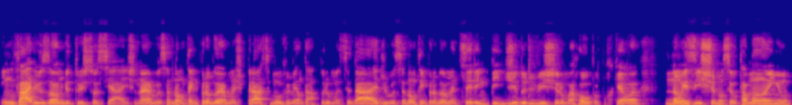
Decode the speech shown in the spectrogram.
em vários âmbitos sociais, né? Você não tem problemas para se movimentar por uma cidade, você não tem problema de ser impedido de vestir uma roupa porque ela não existe no seu tamanho.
